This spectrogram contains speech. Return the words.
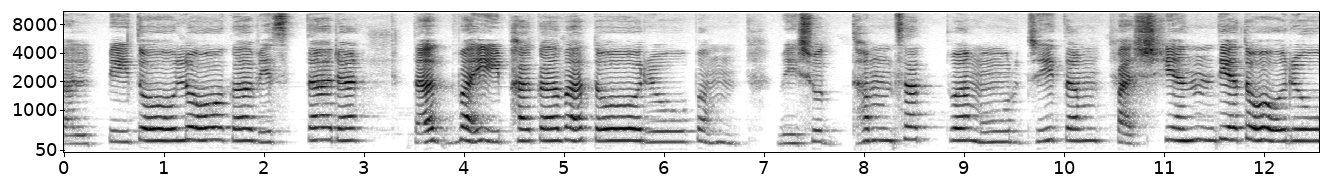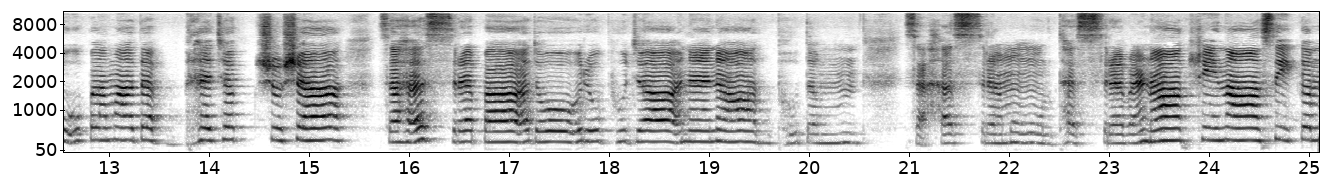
कल्पितो लोकविस्तर तद्वै भगवतो रूपं വിശുദ്ധം സത്വമൂർജിതം പശ്യന്ത്യതോ രൂപമതഭ്രചക്ഷുഷാ സഹസ്രപാദോരുഭുജാനനാദ്ഭുതം സഹസ്രമൂർധശ്രവണാക്ഷിനാസികം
